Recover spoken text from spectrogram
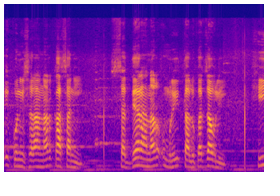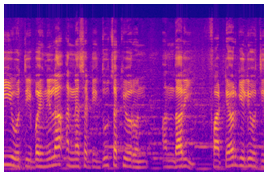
एकोणीस राहणार कासानी सध्या राहणार उमरी तालुका जावली. ही युवती बहिणीला आणण्यासाठी दुचाकीवरून अंधारी फाट्यावर गेली होती.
